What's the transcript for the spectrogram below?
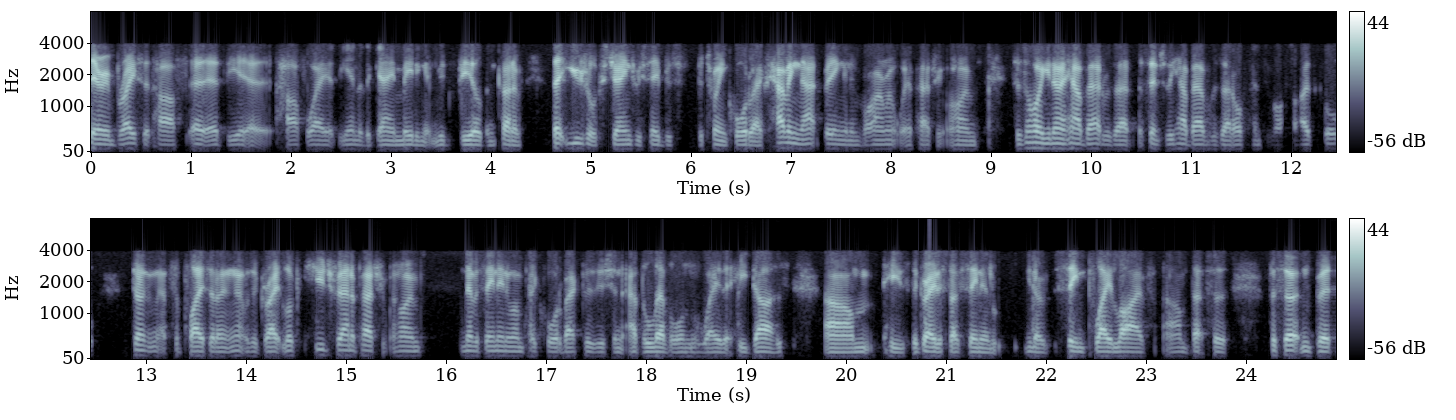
their embrace at half at the uh, halfway at the end of the game, meeting at midfield, and kind of that usual exchange we see between quarterbacks. Having that being an environment where Patrick Mahomes says, "Oh, you know, how bad was that? Essentially, how bad was that offensive offsides call?" Don't think that's the place. I don't think that was a great look. Huge fan of Patrick Mahomes. Never seen anyone play quarterback position at the level and the way that he does. Um, he's the greatest I've seen in you know seen play live. Um, that's for for certain. But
